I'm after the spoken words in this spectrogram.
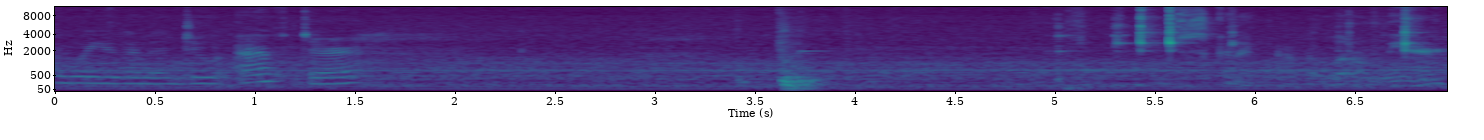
And what you're gonna do after, I'm just gonna grab a little mirror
